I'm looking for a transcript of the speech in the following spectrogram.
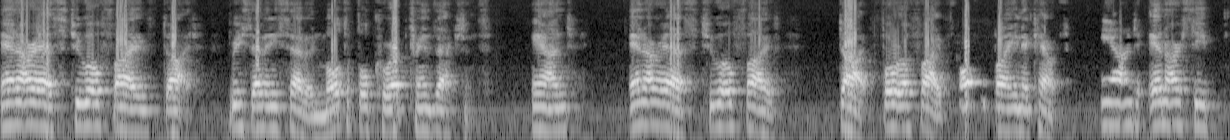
NRS 205.377, multiple corrupt transactions. And NRS 205.405, falsifying accounts. And NRCP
